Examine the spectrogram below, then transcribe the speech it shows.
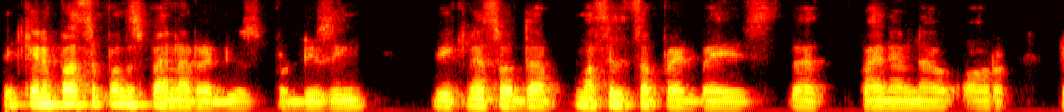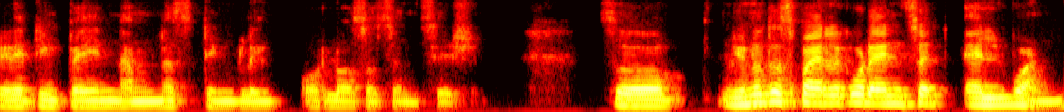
It can press upon the spinal reduce, producing weakness of the muscle supplied by the spinal nerve or radiating pain, numbness, tingling, or loss of sensation. So, you know, the spinal cord ends at L1,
